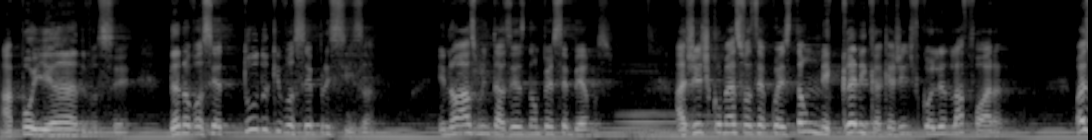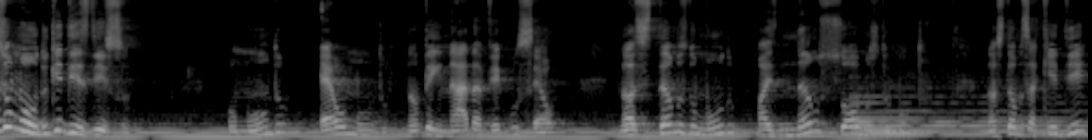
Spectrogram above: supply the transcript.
apoiando você, dando a você tudo o que você precisa. E nós muitas vezes não percebemos. A gente começa a fazer coisa tão mecânica que a gente fica olhando lá fora. Mas o mundo, o que diz disso? O mundo é o mundo, não tem nada a ver com o céu. Nós estamos no mundo, mas não somos do mundo. Nós estamos aqui de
